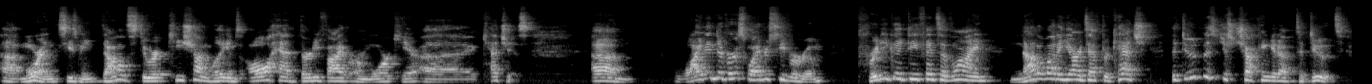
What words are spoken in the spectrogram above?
uh, excuse me, Donald Stewart, Keyshawn Williams all had 35 or more uh, catches. Um, wide and diverse wide receiver room pretty good defensive line, not a lot of yards after catch. The dude was just chucking it up to dudes.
